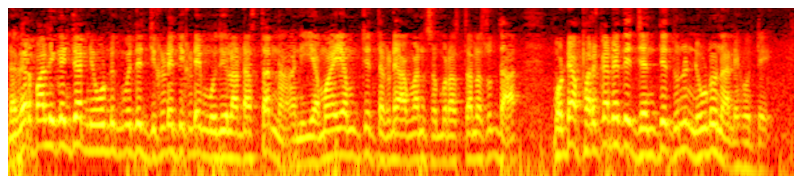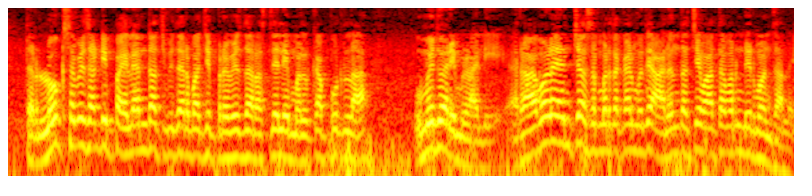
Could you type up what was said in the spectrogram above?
नगरपालिकेच्या निवडणुकीमध्ये जिकडे तिकडे मोदी लाट असताना आणि एमआयएमचे तगडे आव्हान समोर असताना सुद्धा मोठ्या फरकाने ते जनतेतून निवडून आले होते. तर लोकसभेसाठी पहिल्यांदाच विदर्भाचे प्रवेशदार असलेले मलकापूरला उमेदवारी मिळाली. रावळ यांच्या समर्थकांमध्ये आनंदाचे वातावरण निर्माण झालंय.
